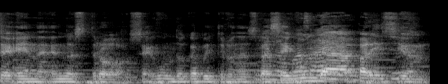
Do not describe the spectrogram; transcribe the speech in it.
en, nuestro segundo capítulo, nuestra segunda aparición.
